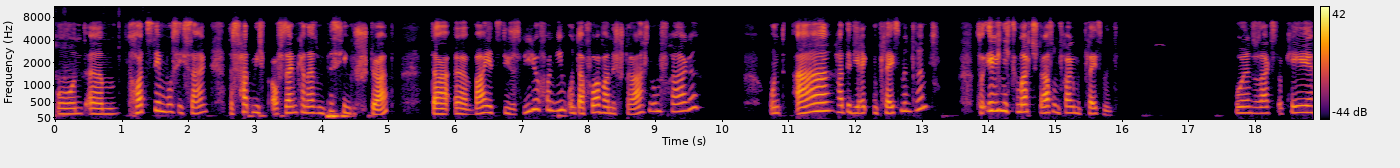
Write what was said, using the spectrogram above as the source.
Und ähm, trotzdem muss ich sagen, das hat mich auf seinem Kanal so ein bisschen gestört. Da äh, war jetzt dieses Video von ihm und davor war eine Straßenumfrage. Und A hatte direkt ein Placement drin. So ewig nichts gemacht, Straßenumfrage mit Placement. Wo du dann so sagst, okay,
